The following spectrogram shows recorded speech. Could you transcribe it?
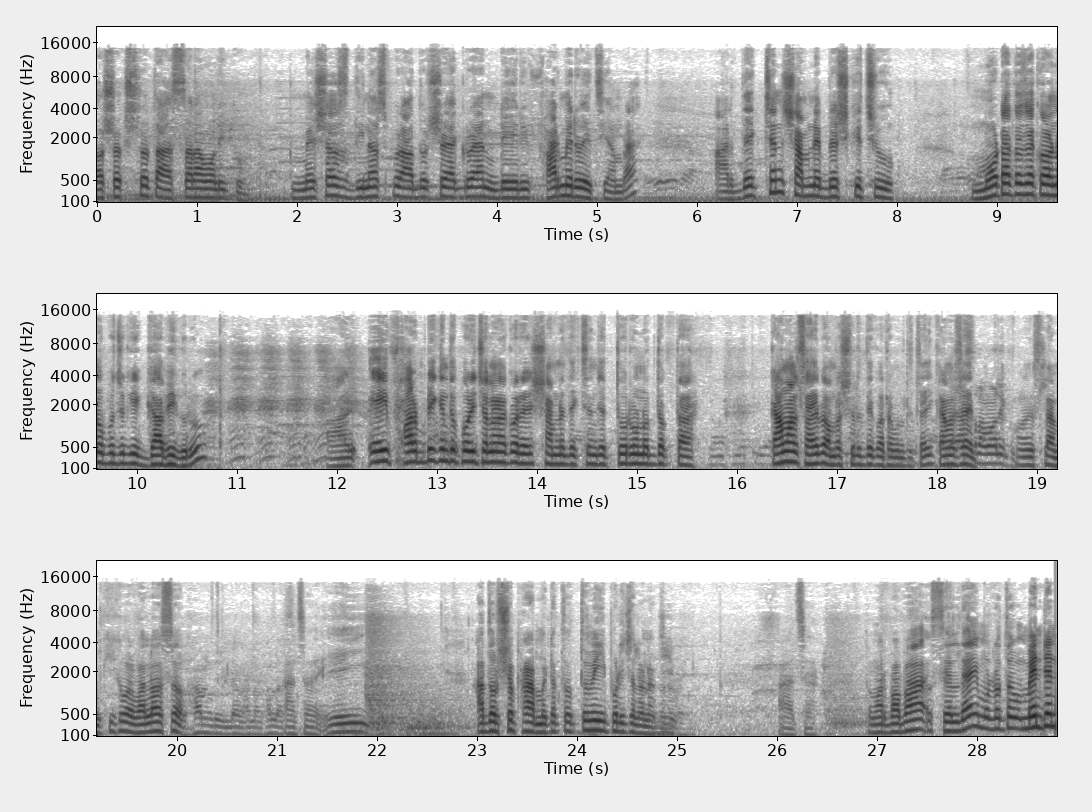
দর্শক শ্রোতা আসসালামু আলাইকুম। মেসাজ দিনাজপুর আদর্শ অ্যাগ্রো অ্যান্ড ডেয়ারি ফার্মে রয়েছি আমরা। আর দেখছেন সামনে বেশ কিছু মোটা তাজা তাজাকরণ উপযোগী গাভী গরু। আর এই ফার্মটি কিন্তু পরিচালনা করে সামনে দেখছেন যে তরুণ উদ্যোক্তা কামাল সাহেব। আমরা শুরুতে কথা বলতে চাই। কামাল সাহেব ইসলাম কি খবর? ভালো আছো? আলহামদুলিল্লাহ ভালো ভালো আছি। আচ্ছা এই আদর্শ ফার্ম এটা তো তুমিই পরিচালনা করো। আচ্ছা তোমার বাবা সেল দেয় মূলত মেনটেন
